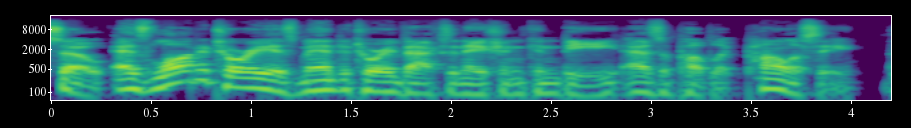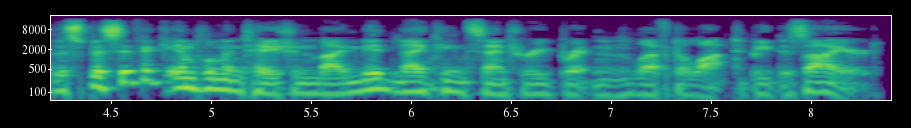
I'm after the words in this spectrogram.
So, as laudatory as mandatory vaccination can be as a public policy, the specific implementation by mid 19th century Britain left a lot to be desired.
